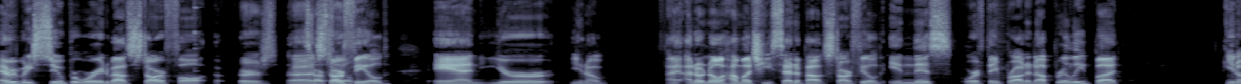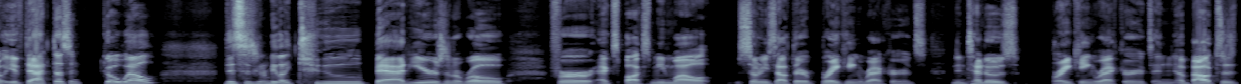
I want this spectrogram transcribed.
Everybody's super worried about Starfall or uh, Starfield. Starfield, and you're, you know, I, I don't know how much he said about Starfield in this or if they brought it up really, but you know, if that doesn't go well, this is going to be like two bad years in a row for Xbox. Meanwhile, Sony's out there breaking records. Nintendo's breaking records and about to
